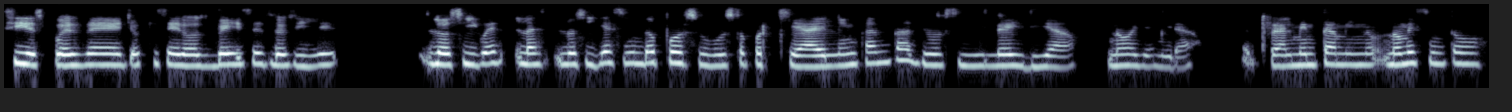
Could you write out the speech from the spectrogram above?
si después de, yo que sé, dos veces lo sigue, lo sigue, lo sigue haciendo por su gusto, porque a él le encanta, yo sí le diría, no, oye, mira, realmente a mí no, no me siento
